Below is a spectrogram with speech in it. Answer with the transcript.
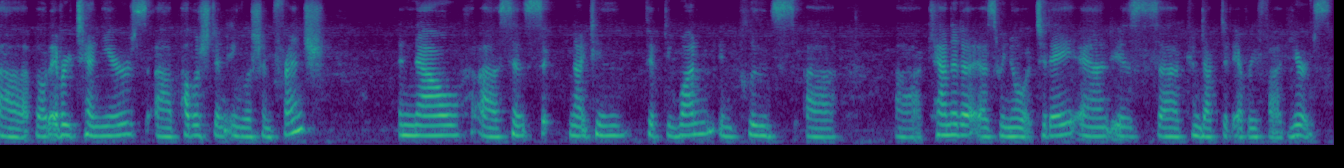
uh, about every 10 years, published in English and French. And now, since 1951, includes Canada as we know it today and is conducted every five years.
